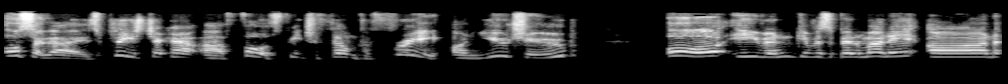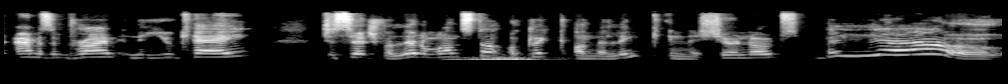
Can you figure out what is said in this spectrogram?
Also, guys, please check out our fourth feature film for free on YouTube, or even give us a bit of money on Amazon Prime in the UK. Just search for Little Monster or click on the link in the show notes below.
